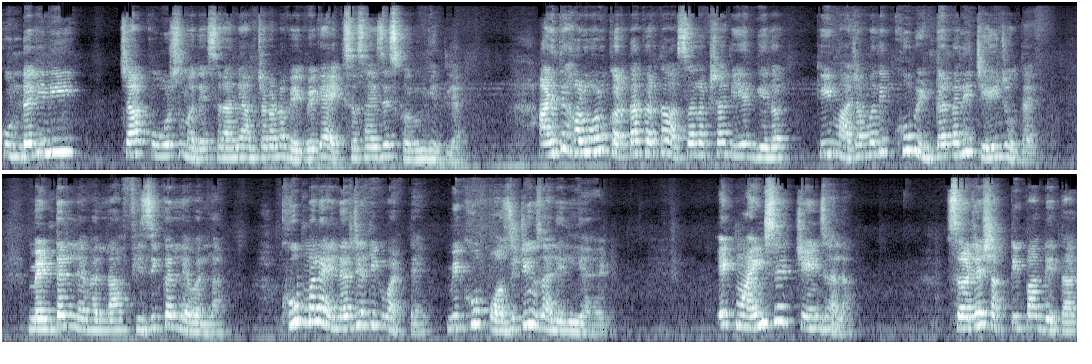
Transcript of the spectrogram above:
कुंडलिनीच्या कोर्समध्ये सरांनी आमच्याकडनं वेगवेगळ्या एक्सरसाइजेस करून घेतल्या. आणि ते हळूहळू करता करता असं लक्षात येत गेलं की माझ्यामध्ये खूप इंटरनली चेंज होत आहे. मेंटल लेवलला फिजिकल लेवलला खूप मला एनर्जेटिक वाटतंय. मी खूप पॉझिटिव्ह झालेली आहे. एक माइंडसेट चेंज झाला. सर जे शक्तिपात देतात.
